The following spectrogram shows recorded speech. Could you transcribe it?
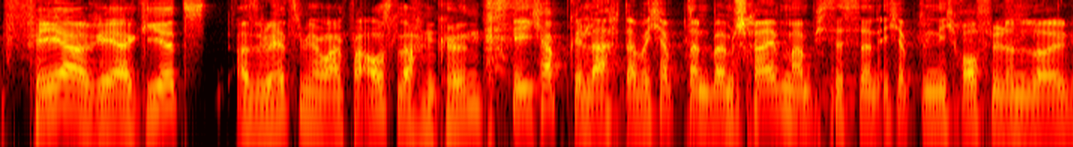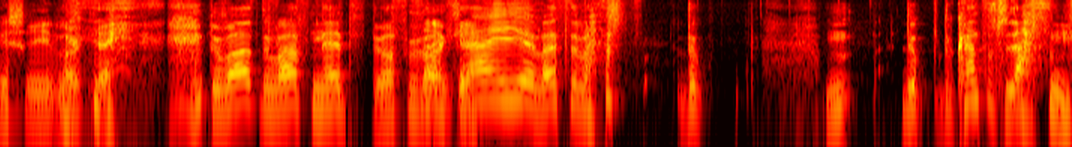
fair reagiert. Also du hättest mich auch einfach auslachen können. Ich habe gelacht, aber ich habe dann beim Schreiben habe ich das dann, ich habe dann nicht Roffel und LOL geschrieben. Okay. Du warst, du warst nett. Du hast gesagt, Danke. ja, hier, weißt du was? Du, du, du kannst es lassen.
